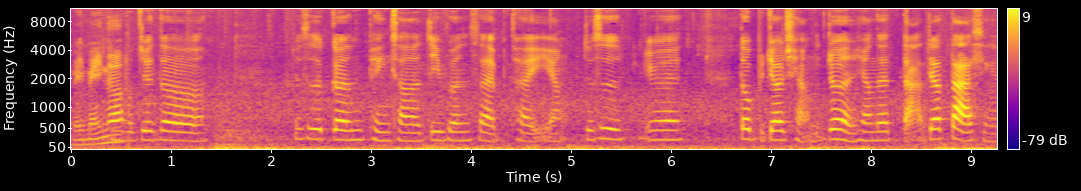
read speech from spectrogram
美眉呢？我觉得就是跟平常的积分赛不太一样，就是因为都比较强，就很像在打比较大型的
